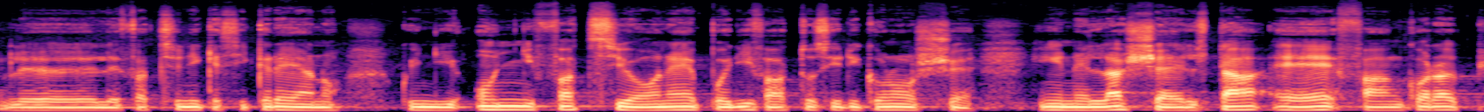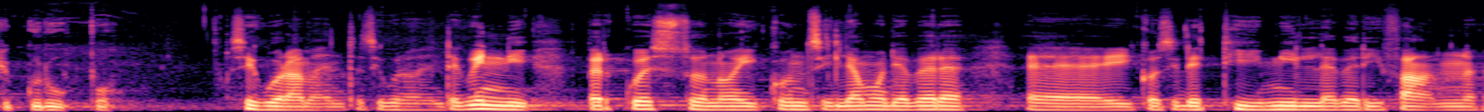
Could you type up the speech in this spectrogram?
le, le fazioni che si creano, quindi ogni fazione poi di fatto si riconosce nella scelta e fa ancora più gruppo. Sicuramente, sicuramente. Quindi per questo noi consigliamo di avere eh, i cosiddetti mille veri fan,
